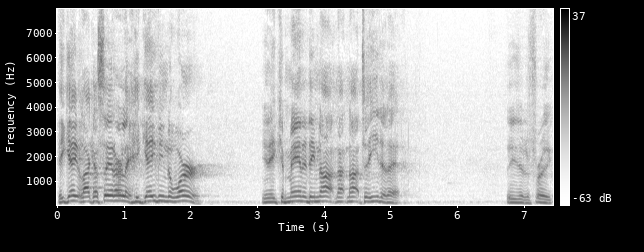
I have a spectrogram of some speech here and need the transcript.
He gave, like I said earlier, he gave him the word. You know, he commanded him not, not, not to eat of that, These are the fruit.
